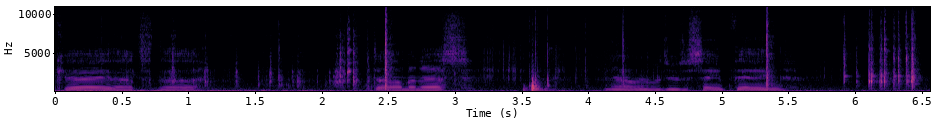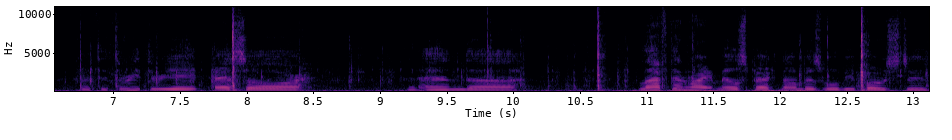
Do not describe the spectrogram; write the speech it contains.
Okay, that's the Dominus. Now we will do the same thing with the 338 SR and uh, Left and right mil spec numbers will be posted.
